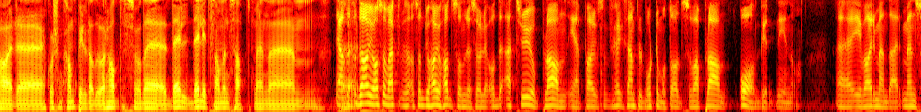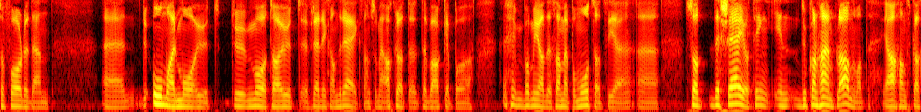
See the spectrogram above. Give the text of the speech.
har, uh, hvilke kampbilder du har hatt. Så det, det, det er litt sammensatt, men Ja, det, det, har jo også vært altså, Du har jo hatt Sondre Sørli, og jeg tror jo planen i et par F.eks. borte mot Odd, så var planen å bytte Nino i varmen der, men så får du den Omar må ut du må ta ut Fredrik André, sant, som er akkurat tilbake på, på, mye av det samme på motsatt side. Uh, så det skjer jo ting inn, Du kan ha en plan om at ja, han skal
